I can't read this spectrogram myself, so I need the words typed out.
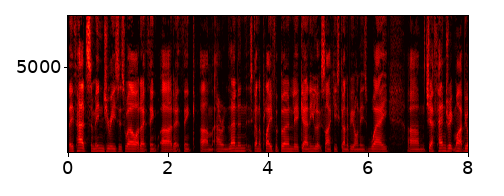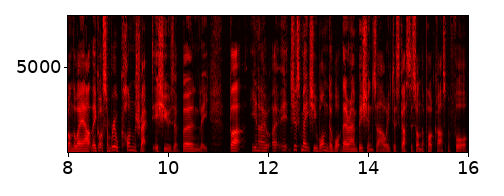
They've had some injuries as well. I don't think uh, I don't think um, Aaron Lennon is going to play for Burnley again. He looks like he's going to be on his way. Um, Jeff Hendrick might be on the way out. They've got some real contract issues at Burnley. But, you know, uh, it just makes you wonder what their ambitions are. We've discussed this on the podcast before.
